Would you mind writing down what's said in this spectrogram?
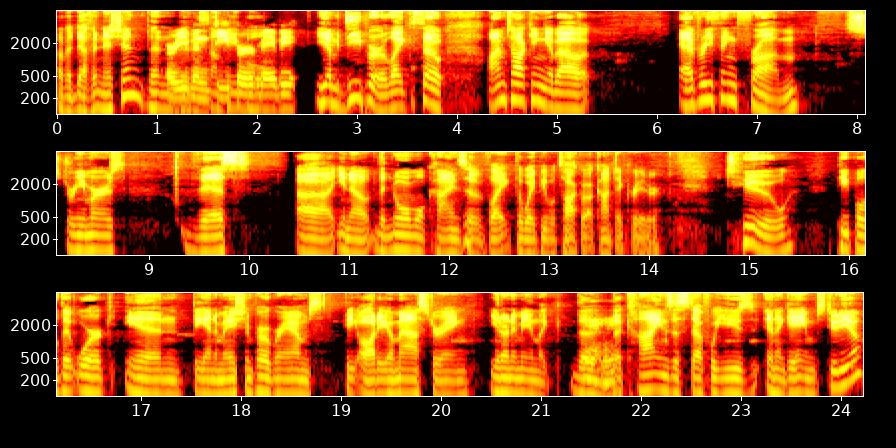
of a definition than or even than deeper, people. maybe. Yeah, deeper. Like so, I'm talking about everything from streamers, this, uh, you know, the normal kinds of like the way people talk about content creator, to people that work in the animation programs, the audio mastering, you know what I mean? Like the mm-hmm. the kinds of stuff we use in a game studio,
